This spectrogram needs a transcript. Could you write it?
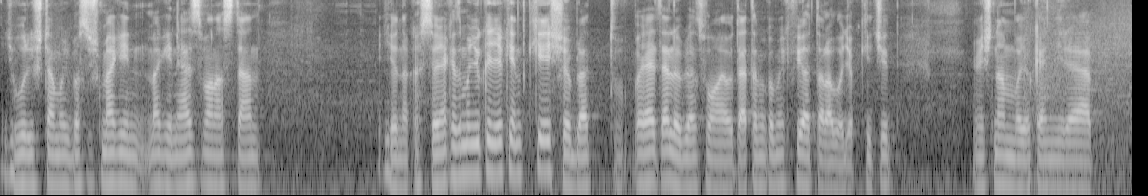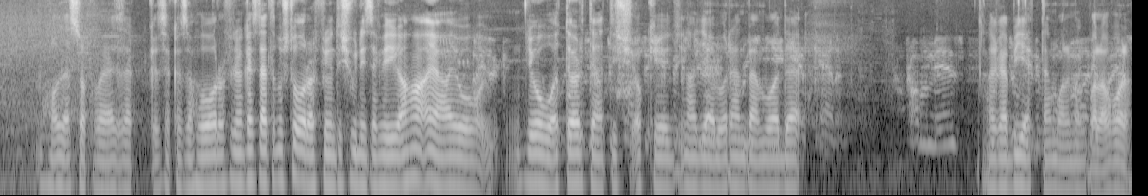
hogy úristen, hogy basszus megint, megint ez van, aztán jönnek a szörnyek. Ez mondjuk egyébként később lett, vagy hát előbb lett volna jó, tehát amikor még fiatalabb vagyok kicsit, és nem vagyok ennyire hozzászokva ezek, ezek az a horrorfilmekhez, tehát most horrorfilmet is úgy nézek végig, aha, ja, jó, jó volt, történet is, oké, okay, nagyjából rendben volt, de legalább ijedtem volna meg valahol.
